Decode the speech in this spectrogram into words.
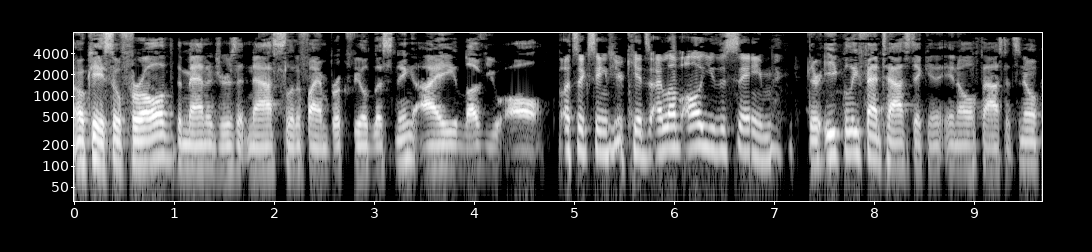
Okay, so for all of the managers at NAS, Solidifi, and Brookfield listening, I love you all. It's like saying to your kids, I love all you the same. They're equally fantastic in, in all facets. No,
